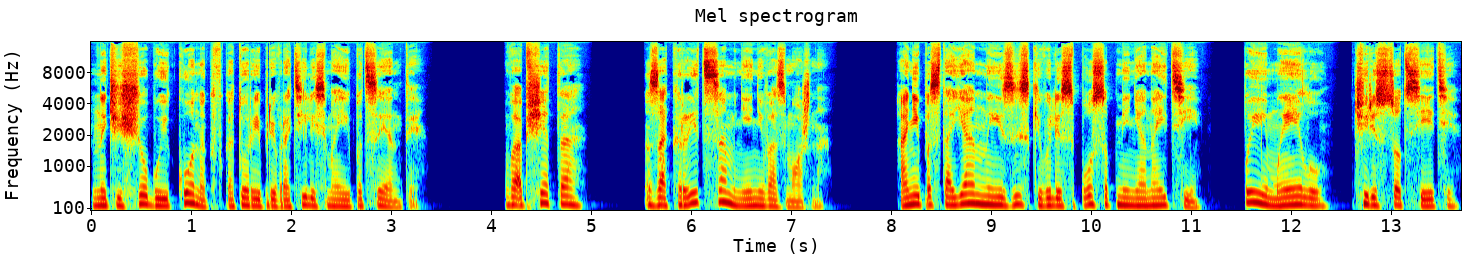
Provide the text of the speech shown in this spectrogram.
на чащобу иконок, в которые превратились мои пациенты. Вообще-то, Закрыться мне невозможно. Они постоянно изыскивали способ меня найти. По имейлу, через соцсети.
